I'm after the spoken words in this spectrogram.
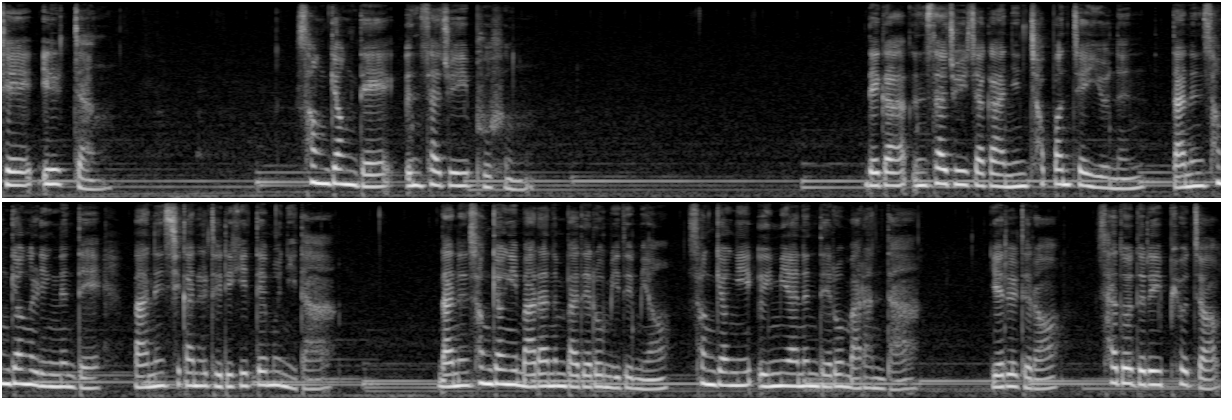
제1장 성경대 은사주의 부흥 내가 은사주의자가 아닌 첫 번째 이유는 나는 성경을 읽는데 많은 시간을 들이기 때문이다. 나는 성경이 말하는 바대로 믿으며 성경이 의미하는 대로 말한다. 예를 들어 사도들의 표적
